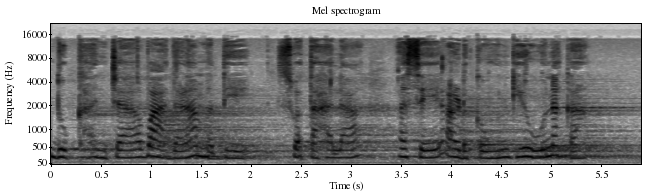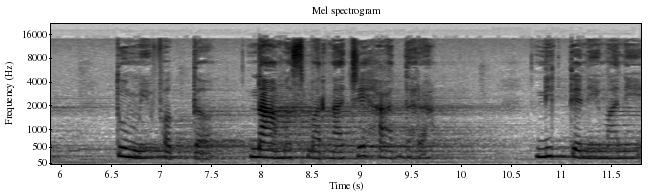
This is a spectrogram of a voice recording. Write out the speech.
दुःखांच्या वादळामध्ये स्वतःला असे अडकवून घेऊ नका. तुम्ही फक्त नामस्मरणाचे हात धरा. नित्यनेमाने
